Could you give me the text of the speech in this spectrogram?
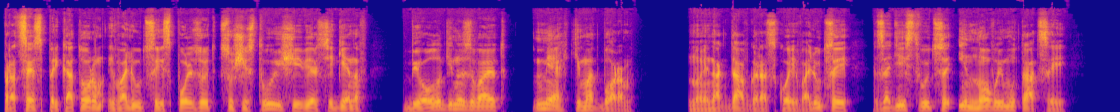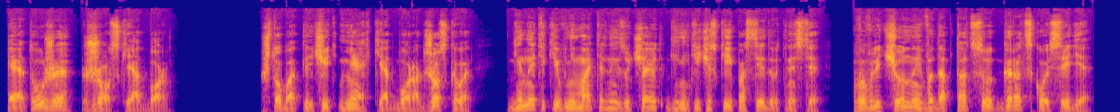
Процесс, при котором эволюция использует существующие версии генов, биологи называют мягким отбором. Но иногда в городской эволюции задействуются и новые мутации. Это уже жесткий отбор. Чтобы отличить мягкий отбор от жесткого, генетики внимательно изучают генетические последовательности, вовлеченные в адаптацию к городской среде.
